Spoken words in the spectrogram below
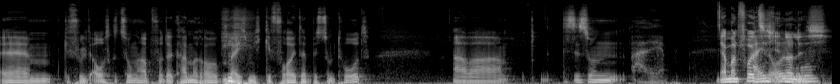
ähm, gefühlt ausgezogen habe vor der Kamera, weil ich mich gefreut habe bis zum Tod. Aber das ist so ein, ah, ja, Ja, man freut sich Euro. innerlich.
